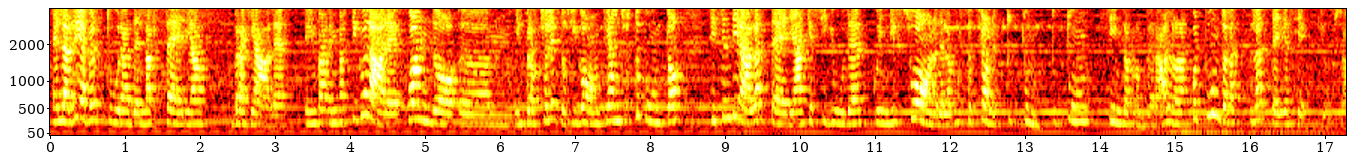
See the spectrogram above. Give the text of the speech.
e la riapertura dell'arteria brachiale. E in, in particolare quando ehm, il braccialetto si gonfia, a un certo punto si sentirà l'arteria che si chiude, quindi il suono della pulsazione tutum, tutum, si interromperà. Allora a quel punto la- l'arteria si è chiusa.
